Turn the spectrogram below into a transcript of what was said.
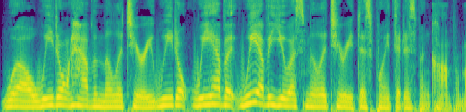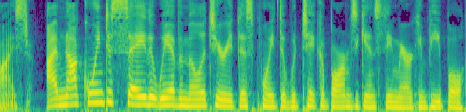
Well, we don't have a military. We don't, we have a, we have a U.S. military at this point that has been compromised. I'm not going to say that we have a military at this point that would take up arms against the American people,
